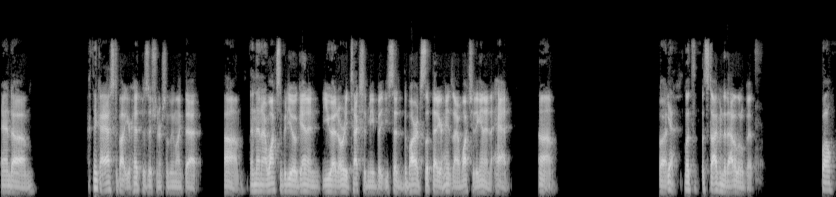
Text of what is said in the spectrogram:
and um, I think I asked about your head position or something like that. Um, and then I watched the video again, and you had already texted me, but you said the bar had slipped out of your hands, and I watched it again, and it had. Um, but yeah, let's let's dive into that a little bit. Well,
